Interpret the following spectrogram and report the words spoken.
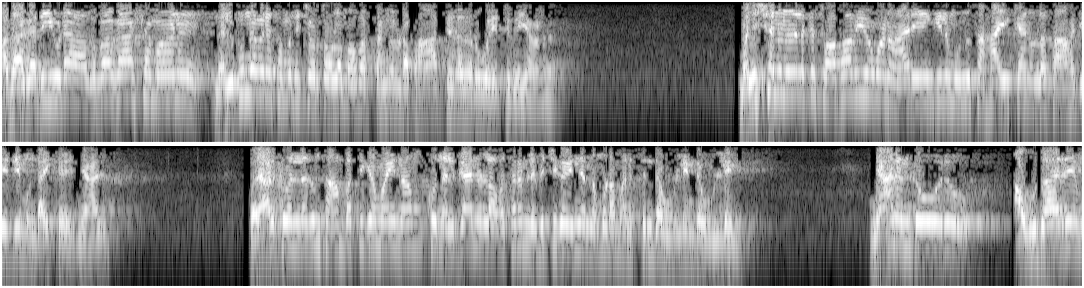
അത് അഗതിയുടെ അവകാശമാണ്. നൽകുന്നവരെ സംബന്ധിച്ചിടത്തോളം അവർ തങ്ങളുടെ ബാധ്യത നിറവേറ്റുകയാണ്. മനുഷ്യൻ എന്ന നിലയ്ക്ക് സ്വാഭാവികമാണ് ആരെയെങ്കിലും ഒന്ന് സഹായിക്കാനുള്ള സാഹചര്യം ഉണ്ടായിക്കഴിഞ്ഞാൽ ഒരാൾക്ക് വല്ലതും സാമ്പത്തികമായി നമുക്ക് നൽകാനുള്ള അവസരം ലഭിച്ചു കഴിഞ്ഞാൽ നമ്മുടെ മനസ്സിന്റെ ഉള്ളിന്റെ ഉള്ളിൽ. ഞാൻ എന്തോ ഒരു ഔദാര്യം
